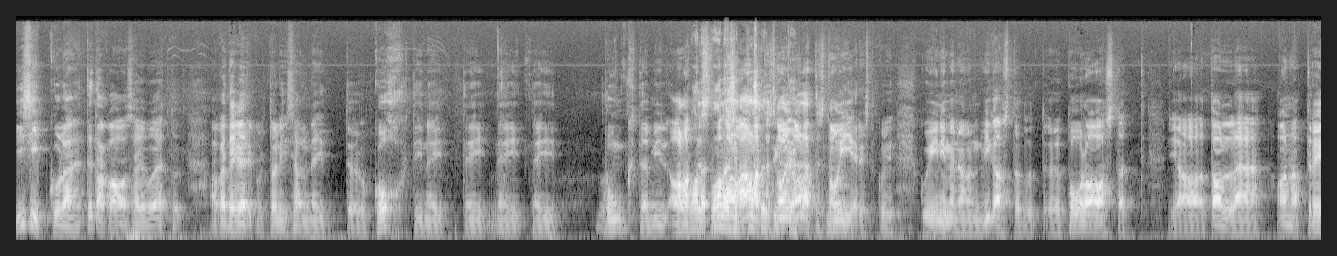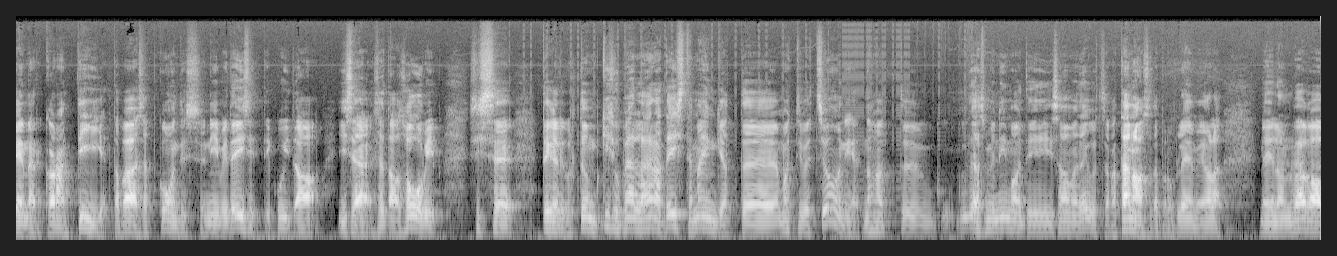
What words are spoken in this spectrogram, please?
isikule, teda kaasa ei võetud, aga tegelikult oli seal neid kohti, neid, neid, neid, neid punkte, mil alates, alates, alates Neuerist, kui, kui inimene on vigastatud pool aastat ja talle annab treener garantii, et ta pääseb koondisse nii või teisiti, kui ta ise seda soovib, siis see tegelikult tõmb-, kisub jälle ära teiste mängijate motivatsiooni, et noh, et kuidas me niimoodi saame tegutseda, aga täna seda probleemi ei ole. Neil on väga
